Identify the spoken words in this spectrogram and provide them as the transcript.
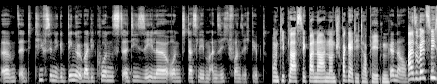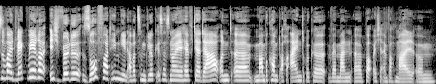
ähm, äh, tiefsinnige Dinge über die Kunst, äh, die Seele und das Leben an sich von sich gibt. Und die Plastikbananen und Spaghetti-Tapeten. Genau. Also wenn es nicht so weit weg wäre, ich würde sofort hingehen. Aber zum Glück ist das neue Heft ja da und äh, man bekommt auch Eindrücke, wenn man äh, bei euch einfach mal ähm,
